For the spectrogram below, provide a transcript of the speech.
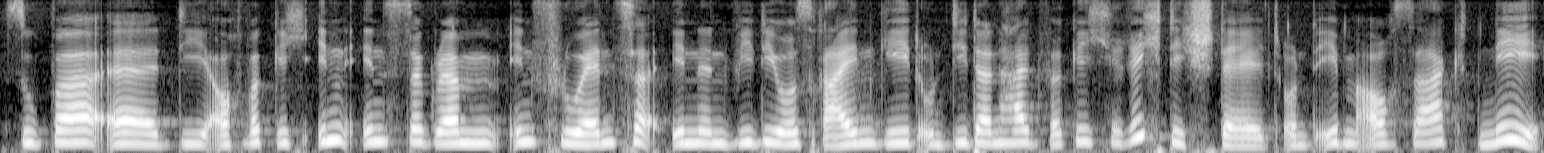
super, äh, die auch wirklich in Instagram-InfluencerInnen Videos reingeht und die dann halt wirklich richtig stellt und eben auch sagt, nee,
